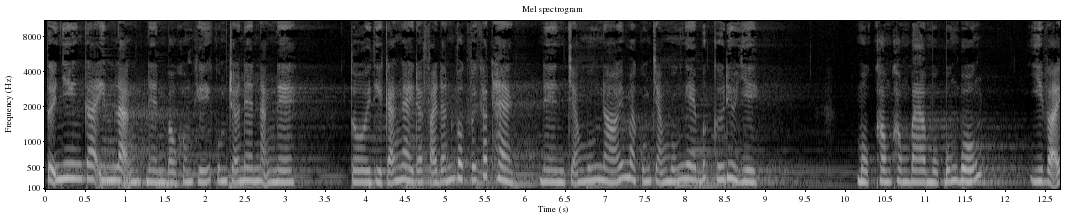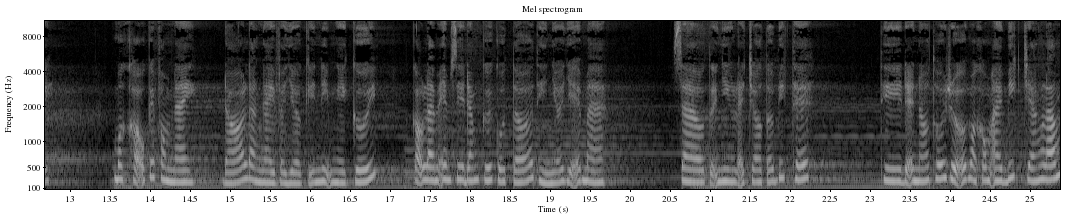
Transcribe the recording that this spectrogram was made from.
Tự nhiên ca im lặng nên bầu không khí cũng trở nên nặng nề. Tôi thì cả ngày đã phải đánh vật với khách hàng nên chẳng muốn nói mà cũng chẳng muốn nghe bất cứ điều gì. 1003144. Gì vậy? Mật khẩu cái phòng này, đó là ngày và giờ kỷ niệm ngày cưới. Cậu làm MC đám cưới của tớ thì nhớ dễ mà. Sao tự nhiên lại cho tớ biết thế? Thì để nó thối rữa mà không ai biết chán lắm.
